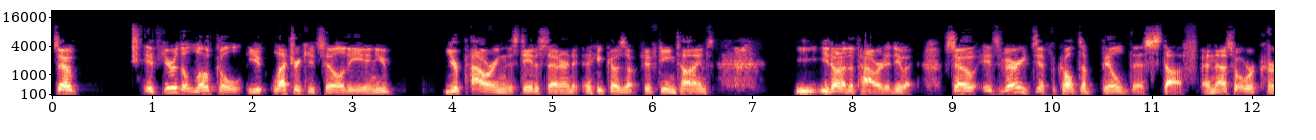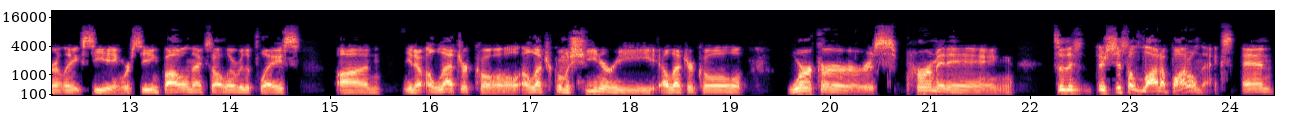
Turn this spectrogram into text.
So if you're the local electric utility and you you're powering this data center and it goes up 15 times, you don't have the power to do it. So it's very difficult to build this stuff. And that's what we're currently seeing. We're seeing bottlenecks all over the place on, you know, electrical, electrical machinery, electrical workers, permitting. So there's, there's just a lot of bottlenecks. And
